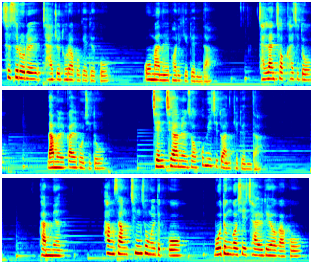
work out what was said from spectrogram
스스로를 자주 돌아보게 되고 오만을 버리게 된다. 잘난 척 하지도 남을 깔보지도 젠체하면서 꾸미지도 않게 된다. 반면 항상 칭송을 듣고 모든 것이 잘 되어가고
